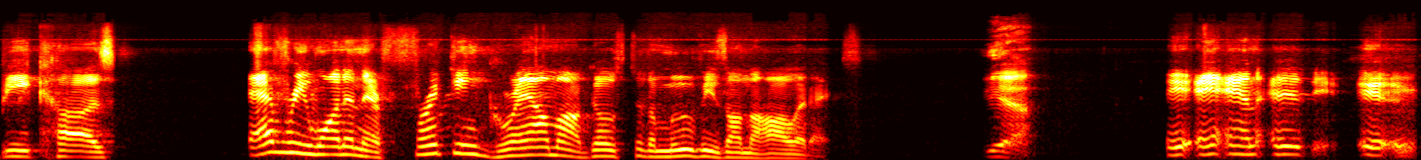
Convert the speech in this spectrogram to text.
because everyone and their freaking grandma goes to the movies on the holidays. Yeah. A- a- and it, it,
